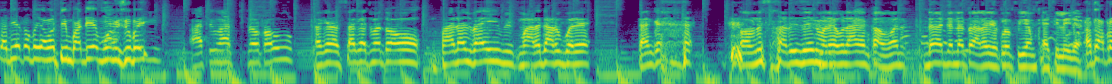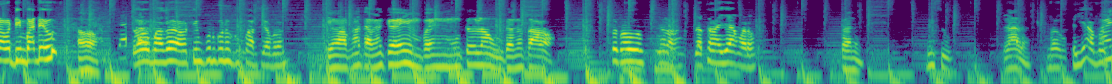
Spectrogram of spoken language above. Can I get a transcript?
કરી દઈએ તો ભાઈ હવે ટીમ પાડીએ હું વિશુભાઈ. સાચી વાત તો કહું કારણ કે રસ્તા તો ફાઇનલ ભાઈ મારે દારૂ પડે કારણ કે અમને સારું છે મને એવું લાગે કે દસ જણ તો આરો એકલો પીએમ ખેંચી લઈ જાય. તો આપણે હવે ટીમ પાડી એવું હો. તો માગો ટીમ કોણ કોને પાડશે આપણે? આપણે તમે કહો એમ પણ હું તો લઉં તમે પાડો તો કહું લખણ આવી જાય અમારો. તને. બીસુ લાલ બહુ થઈ ગયા આપણે?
